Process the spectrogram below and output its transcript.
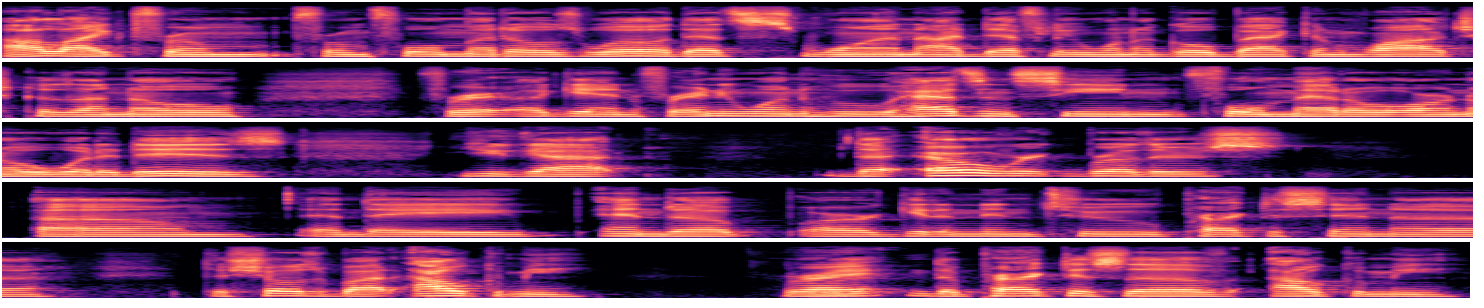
I liked from from Full Metal as well. That's one I definitely want to go back and watch because I know for again for anyone who hasn't seen Full Metal or know what it is, you got the Elric brothers um, and they end up are getting into practicing uh, the show's about alchemy, right? The practice of alchemy,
